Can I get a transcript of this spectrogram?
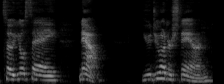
So you'll say, now, you do understand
